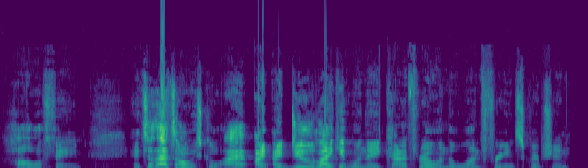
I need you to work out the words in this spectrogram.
Hall of Fame. And so that's always cool. I, I, I do like it when they kind of throw in the one free inscription.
